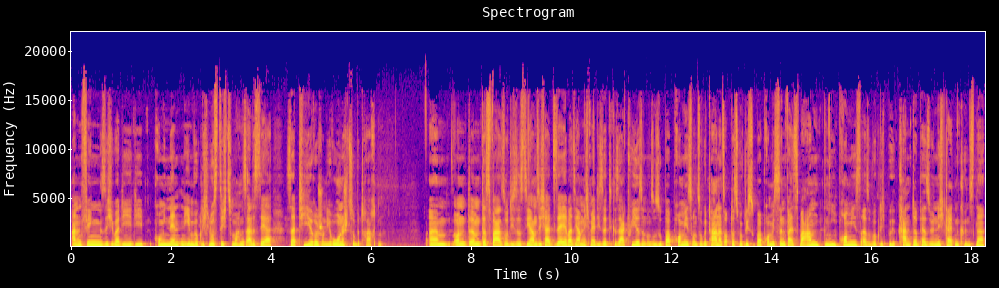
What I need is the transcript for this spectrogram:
anfingen, sich über die, die Prominenten eben wirklich lustig zu machen. Das alles sehr satirisch und ironisch zu betrachten. Ähm, und ähm, das war so dieses, sie haben sich halt selber, sie haben nicht mehr diese gesagt, hier sind unsere Super-Promis und so getan, als ob das wirklich Super-Promis sind, weil es waren nie Promis, also wirklich bekannte Persönlichkeiten, Künstler.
